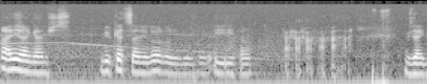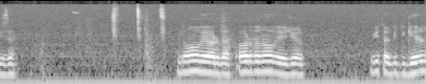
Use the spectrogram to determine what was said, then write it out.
Ha İran gelmişiz. Birkaç saniye doğru doğru doğru. doğru. İyi iyi tamam. Güzel güzel. Ne oluyor orada? Orada ne oluyor Joe? Vito bir geri dön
